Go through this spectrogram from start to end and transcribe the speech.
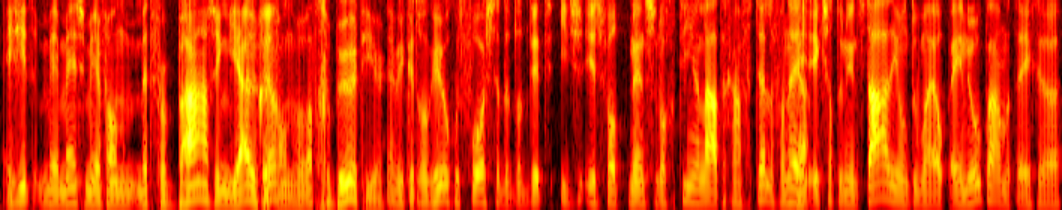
En je ziet meer mensen meer van met verbazing juichen Ja. van wat gebeurt hier. Ja, maar je kunt er ook heel goed voorstellen dat dit iets is wat mensen nog tien jaar later gaan vertellen. Van, hé, hey, Ja. ik zat toen in het stadion toen wij op 1-0 kwamen tegen,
